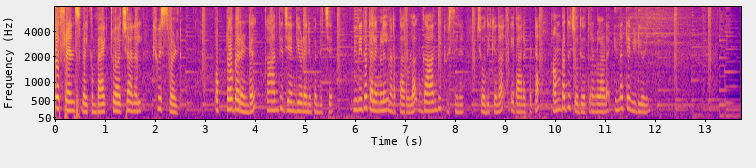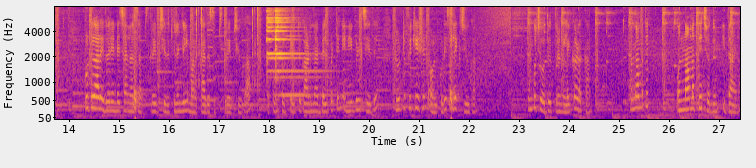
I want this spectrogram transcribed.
Hi friends welcome back to our channel quiz world October രണ്ട് ഗാന്ധി ജയന്തിയോടനുബന്ധിച്ച് വിവിധ തലങ്ങളിൽ നടത്താറുള്ള ഗാന്ധി ക്വിസിന് ചോദിക്കുന്ന പ്രധാനപ്പെട്ട അമ്പത് ചോദ്യോത്തരങ്ങളാണ് ഇന്നത്തെ വീഡിയോയിൽ. കൂട്ടുകാർ ഇതുവരെ എന്റെ ചാനൽ സബ്സ്ക്രൈബ് ചെയ്തിട്ടില്ലെങ്കിൽ മറക്കാതെ സബ്സ്ക്രൈബ് ചെയ്യുക. ഒപ്പം തൊട്ടടുത്ത് കാണുന്ന ബെൽ ബട്ടൺ എനേബിൾ ചെയ്ത് നോട്ടിഫിക്കേഷൻ ഓൾ കൂടി സെലക്ട് ചെയ്യുക. നമുക്ക് ചോദ്യോത്തരങ്ങളിലേക്ക് കടക്കാം. ഒന്നാമത്തെ ഒന്നാമത്തെ ചോദ്യം ഇതാണ്.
